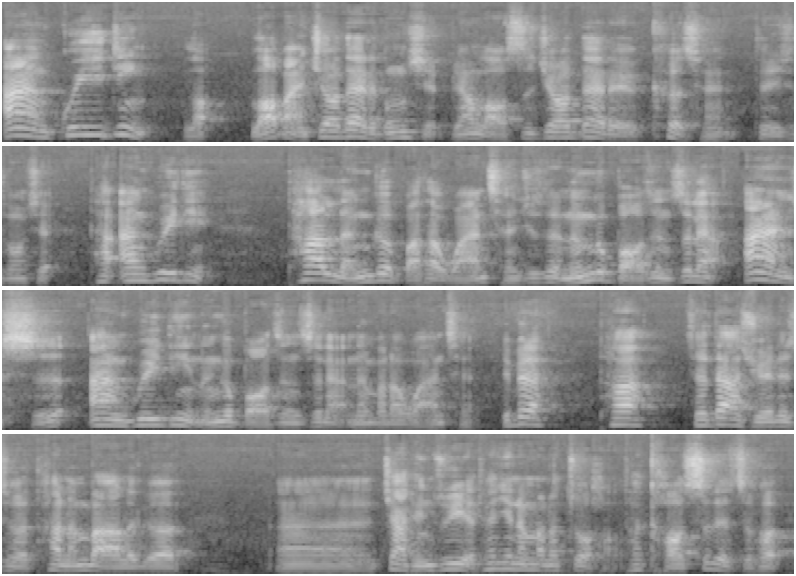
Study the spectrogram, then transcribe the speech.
按规定老老板交代的东西，比方老师交代的课程这些东西，他按规定，他能够把它完成，就是能够保证质量，按时按规定能够保证质量，能把它完成，对不对？他在大学的时候，他能把那个。嗯，家庭作业他就能把它做好。他考试的时候，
